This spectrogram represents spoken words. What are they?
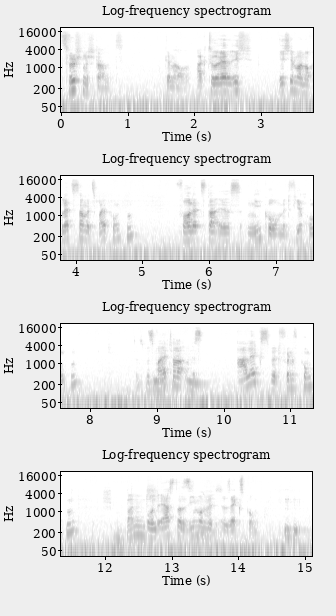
Zwischenstand. Genau. Aktuell ich, ich immer noch letzter mit zwei Punkten. Vorletzter ist Nico mit vier Punkten. Zweiter ist Alex mit fünf Punkten. Spannend. Und erster Simon Nice. mit sechs Punkten.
